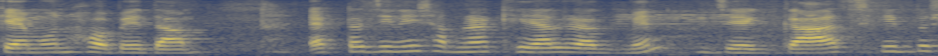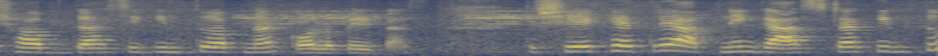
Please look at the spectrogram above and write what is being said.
কেমন হবে দাম। একটা জিনিস আপনার খেয়াল রাখবেন যে গাছ কিন্তু সব গাছই কিন্তু আপনার কলপের গাছ। তো সেক্ষেত্রে আপনি গাছটা কিন্তু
